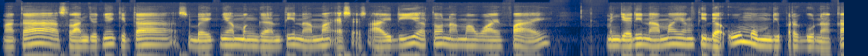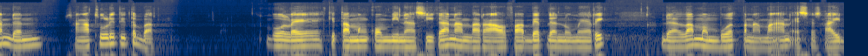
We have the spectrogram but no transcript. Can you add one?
maka selanjutnya kita sebaiknya mengganti nama SSID atau nama WiFi menjadi nama yang tidak umum dipergunakan dan sangat sulit ditebak. Boleh kita mengkombinasikan antara alfabet dan numerik dalam membuat penamaan SSID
